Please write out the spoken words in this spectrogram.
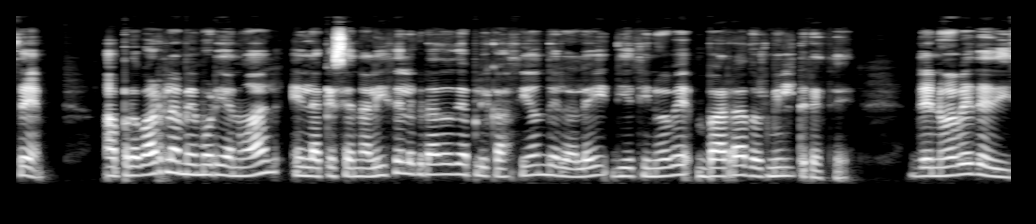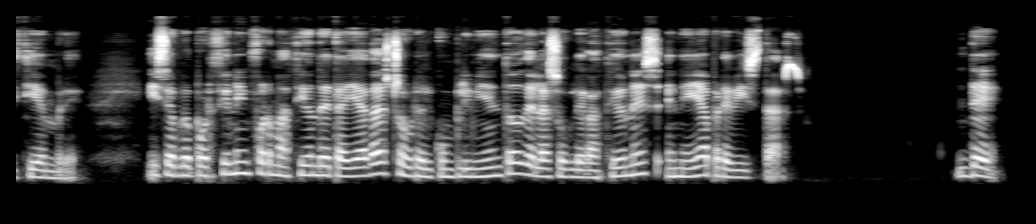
C. Aprobar la memoria anual en la que se analice el grado de aplicación de la Ley 19-2013, de 9 de diciembre, y se proporcione información detallada sobre el cumplimiento de las obligaciones en ella previstas. D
